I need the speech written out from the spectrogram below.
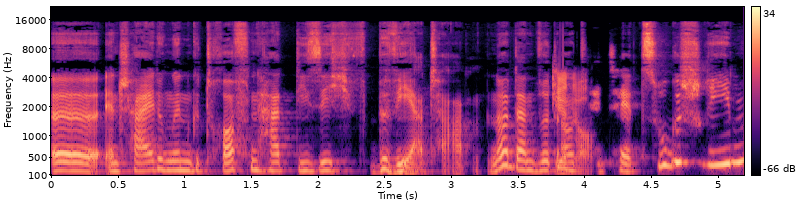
äh, Entscheidungen getroffen hat, die sich bewährt haben. Ne? Dann wird genau. Autorität zugeschrieben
